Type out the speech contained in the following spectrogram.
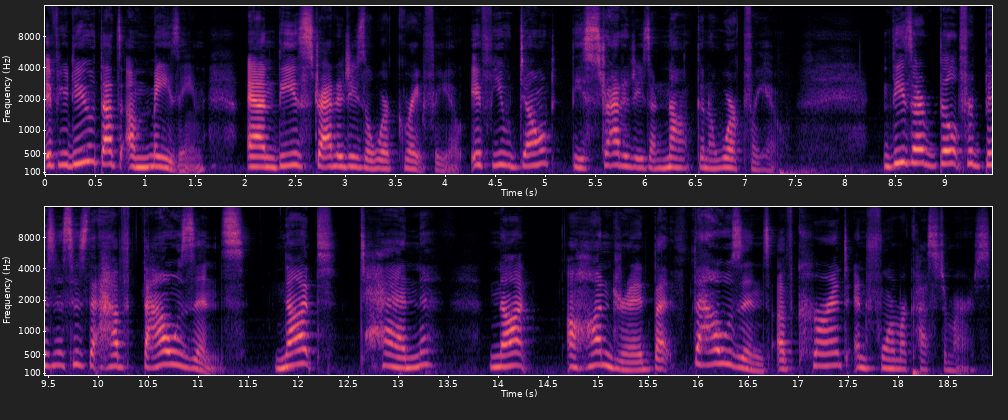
If you do, that's amazing. And these strategies will work great for you. If you don't, these strategies are not going to work for you. These are built for businesses that have thousands, not 10, not a hundred, but thousands of current and former customers.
